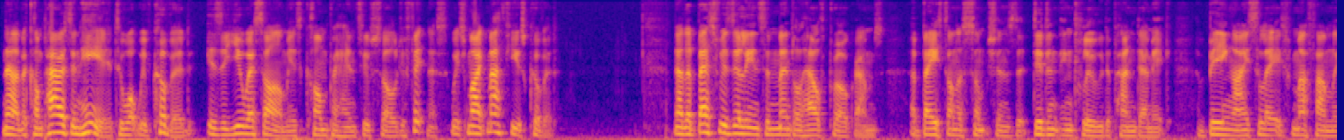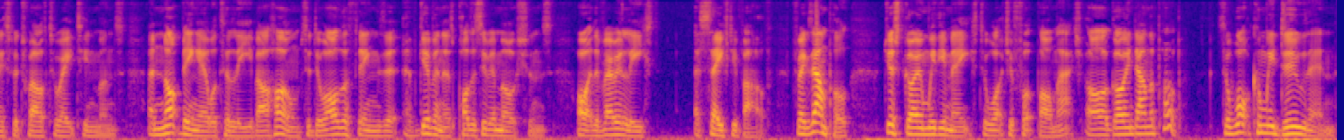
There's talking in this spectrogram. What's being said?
Now, the comparison here to what we've covered is the US Army's comprehensive soldier fitness, which Mike Matthews covered. Now, the best resilience and mental health programs are based on assumptions that didn't include a pandemic, being isolated from our families for 12 to 18 months, and not being able to leave our homes to do all the things that have given us positive emotions, or at the very least, a safety valve. For example, just going with your mates to watch a football match or going down the pub. So, what can we do then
